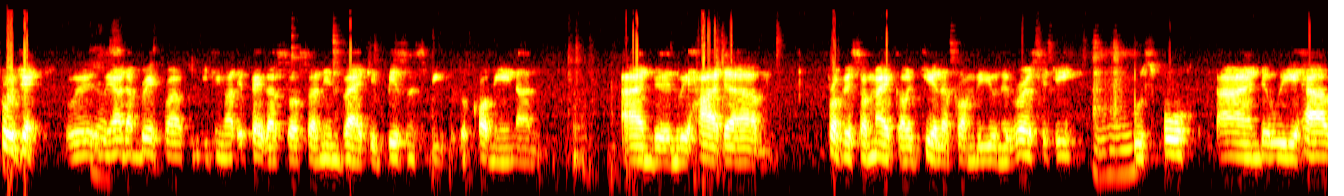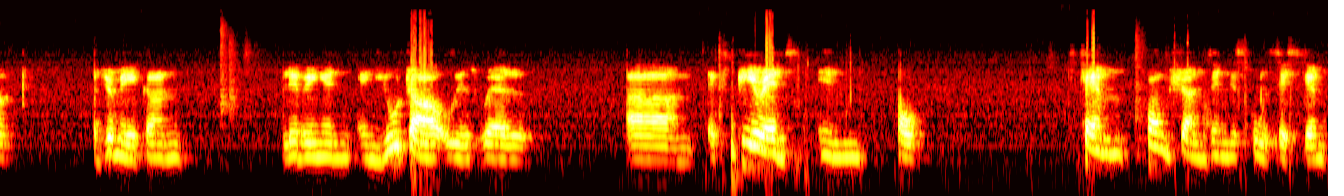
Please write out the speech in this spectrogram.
project. We, we had a breakfast meeting at the Pegasus and invited business people to come in and and then we had um, Professor Michael Taylor from the university Mm-hmm. who spoke, and we have a Jamaican living in, in Utah who is well um, experienced in how STEM functions in the school system,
